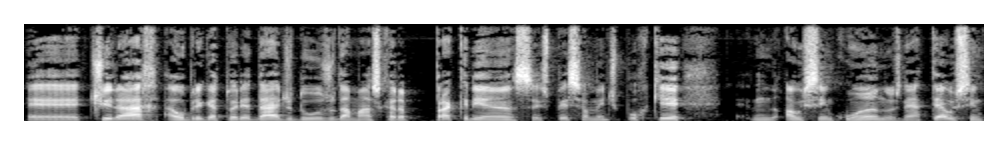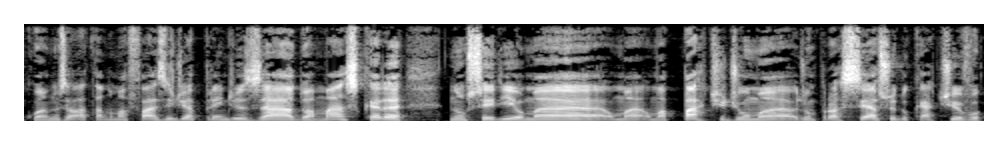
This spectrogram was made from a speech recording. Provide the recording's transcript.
É, tirar a obrigatoriedade do uso da máscara para criança, especialmente porque aos cinco anos, né, até os cinco anos, ela está numa fase de aprendizado. A máscara não seria uma, uma, uma parte de, uma, de um processo educativo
